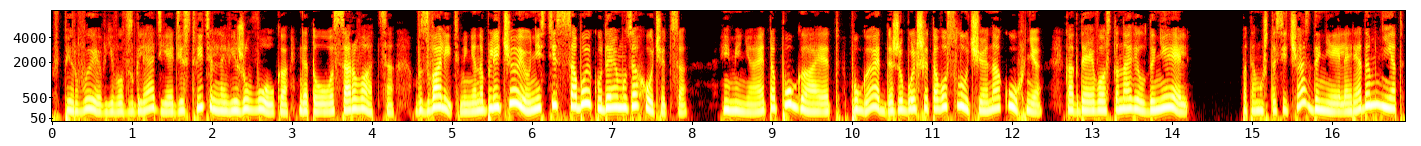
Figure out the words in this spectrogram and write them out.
Впервые в его взгляде я действительно вижу волка, готового сорваться, взвалить меня на плечо и унести с собой, куда ему захочется. И меня это пугает, пугает даже больше того случая на кухне, когда его остановил Даниэль потому что сейчас Даниэля рядом нет,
